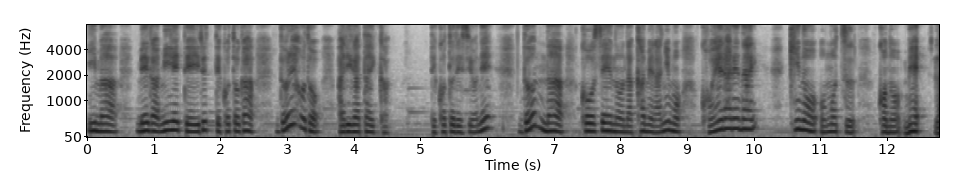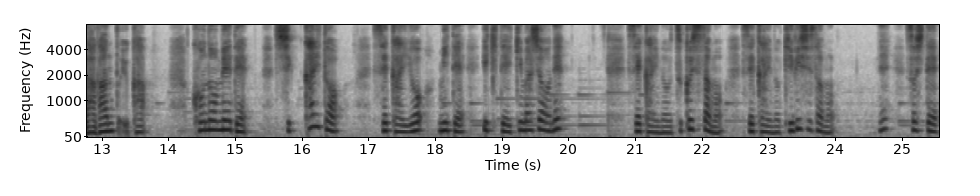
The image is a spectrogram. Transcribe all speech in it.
今目が見えているってことがどれほどありがたいかってことですよね。どんな高性能なカメラにも超えられない機能を持つこの目、裸眼というか、この目でしっかりと世界を見て生きていきましょうね。世界の美しさも、世界の厳しさも、ね、そして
